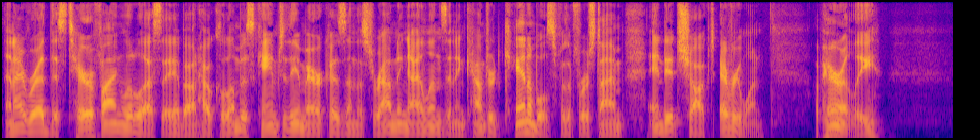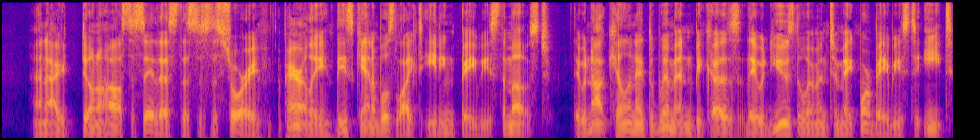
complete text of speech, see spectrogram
and I read this terrifying little essay about how Columbus came to the Americas and the surrounding islands and encountered cannibals for the first time, and it shocked everyone. Apparently, and I don't know how else to say this, this is the story. Apparently, these cannibals liked eating babies the most. They would not kill and eat the women because they would use the women to make more babies to eat.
